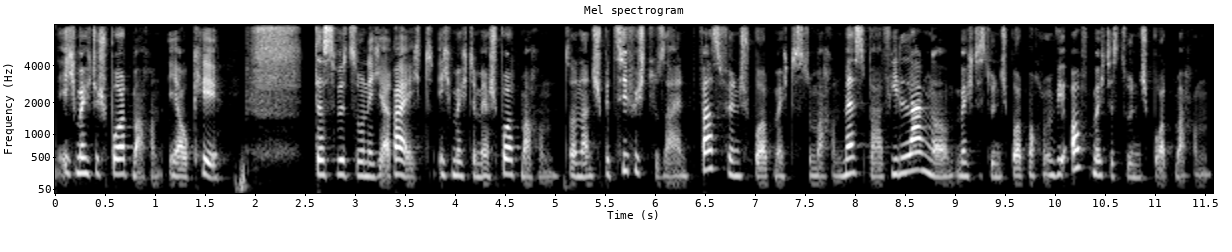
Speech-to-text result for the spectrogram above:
ich möchte Sport machen. Ja, okay das wird so nicht erreicht. Ich möchte mehr Sport machen, sondern spezifisch zu sein. Was für einen Sport möchtest du machen? Messbar. Wie lange möchtest du den Sport machen und wie oft möchtest du den Sport machen?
